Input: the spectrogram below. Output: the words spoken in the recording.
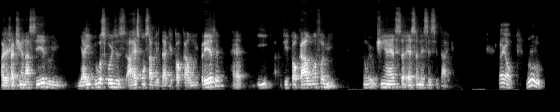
mas já tinha nascido, e, e aí duas coisas, a responsabilidade de tocar uma empresa é, e de tocar uma família. Então, eu tinha essa, essa necessidade. Legal. Bruno,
